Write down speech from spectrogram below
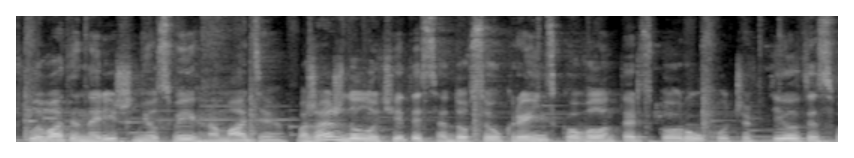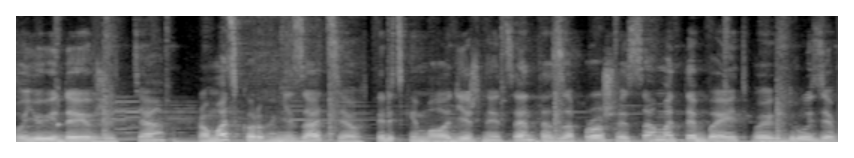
впливати на рішення у своїй громаді? Бажаєш долучитися до всеукраїнського волонтерського руху чи втілити свою ідею в життя? Громадська організація Охтирський молодіжний центр запрошує саме тебе і твоїх друзів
